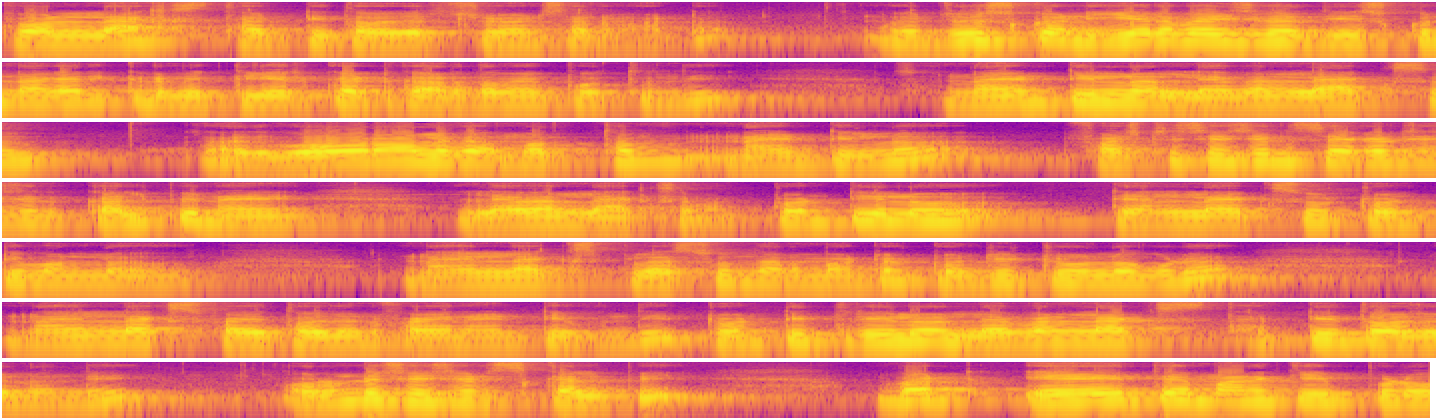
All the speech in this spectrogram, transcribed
twelve lakhs thirty thousand students అనమాట మీరు చూసుకోండి ఇయర్ వైజ్గా తీసుకున్నా కానీ ఇక్కడ మీకు క్లియర్ కట్గా అర్థమైపోతుంది. సో నైన్టీన్లో లెవెన్ ల్యాక్స్ అది ఓవరాల్గా మొత్తం నైన్టీన్లో ఫస్ట్ సెషన్ సెకండ్ సెషన్ కలిపి నైన్ లెవెన్ ల్యాక్స్ అనమాట ట్వంటీలో టెన్ ల్యాక్స్ ట్వంటీ వన్లో నైన్ ల్యాక్స్ ప్లస్ ఉందన్నమాట. ట్వంటీ టూలో కూడా nine lakhs five thousand five ninety ఉంది. ట్వంటీ త్రీలో లెవెన్ ల్యాక్స్ థర్టీ థౌజండ్ ఉంది. రెండు సెషన్స్ కలిపి. బట్ ఏ అయితే మనకి ఇప్పుడు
